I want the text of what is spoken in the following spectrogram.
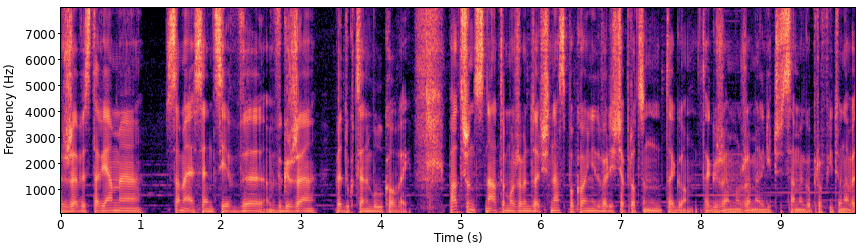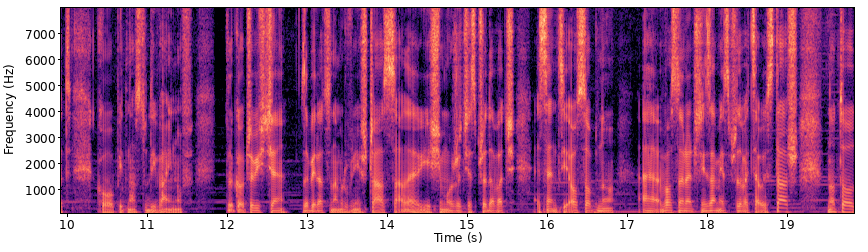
że wystawiamy same esencje w, w grze według ceny bulkowej. Patrząc na to, możemy dodać na spokojnie 20% tego, także możemy liczyć samego profitu nawet około 15 divinów. Tylko oczywiście zabiera to nam również czas, ale jeśli możecie sprzedawać esencje osobno, e, własnoręcznie zamiast sprzedawać cały staż, no to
